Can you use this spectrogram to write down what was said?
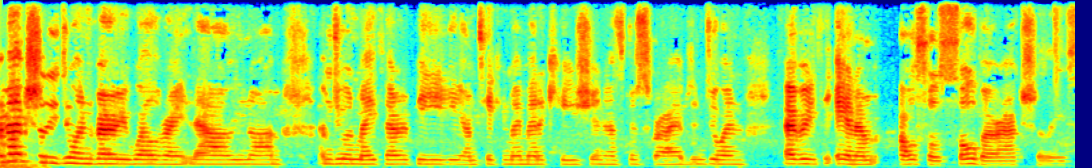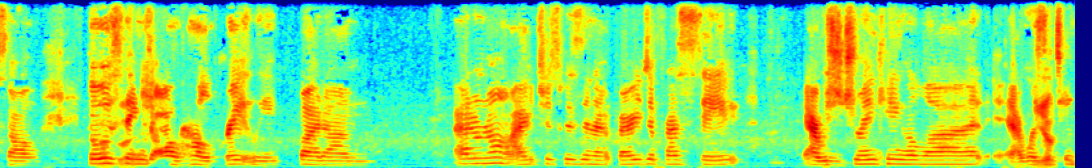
I'm actually doing very well right now. You know, I'm I'm doing my therapy. I'm taking my medication as prescribed and doing everything. And I'm also sober, actually. So those bless. things all help greatly. But um, I don't know. I just was in a very depressed state. I was drinking a lot. I wasn't Yep. taking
